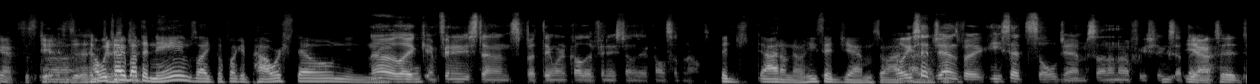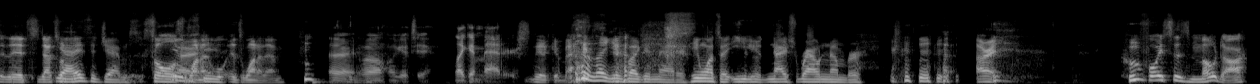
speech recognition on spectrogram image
Yeah, it's just Uh, it's the are we talking about the names like the fucking Power Stone and No, like Infinity Stones, but they weren't called Infinity Stones. They were called something else. the g- I don't know. He said gem, so I. He I said gems, fucking- but he said soul gems. So I don't know if we should accept that. Yeah, answer. it, it's that's yeah, what it's the gems. Soul is Yeah. one of is one of them. All right. Well, I'll get to you. Like it matters. We'll get back. like it fucking matters. He wants a nice round number. All right. Who voices MODOK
